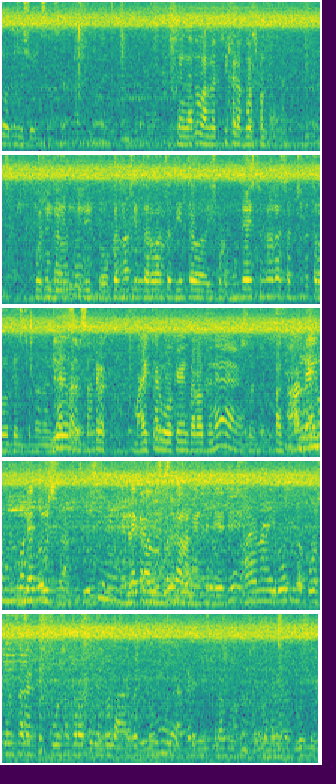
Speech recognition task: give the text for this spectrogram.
టోకెన్ ఇష్యూ చేస్తాం సార్ వాళ్ళు వచ్చి ఇక్కడ పోసుకుంటారు పోసిన తర్వాత ఇది టోకెన్ ఇచ్చిన తర్వాత దీంతో ఇప్పుడు ముందే ఇస్తున్నారా సంచులు తర్వాత ఇస్తున్నారా సార్ సార్ మాయిశ్చర్ ఓకే అయిన తర్వాతనే ఆన్లైన్ చూసి ఆయన ఈ రోజు పోస్ట్ చేస్తారంటే పోసిన తర్వాత రెండు రోజులు ఆరబెట్టుకొని అక్కడే తీసుకురావాలి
